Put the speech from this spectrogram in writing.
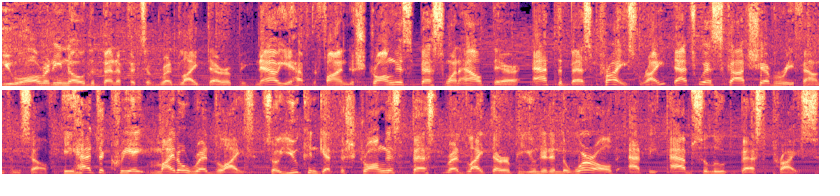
You already know the benefits of red light therapy. Now you have to find the strongest, best one out there at the best price, right? That's where Scott Chevery found himself. He had to create Mito Red Light so you can get the strongest, best red light therapy unit in the world at the absolute best price.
